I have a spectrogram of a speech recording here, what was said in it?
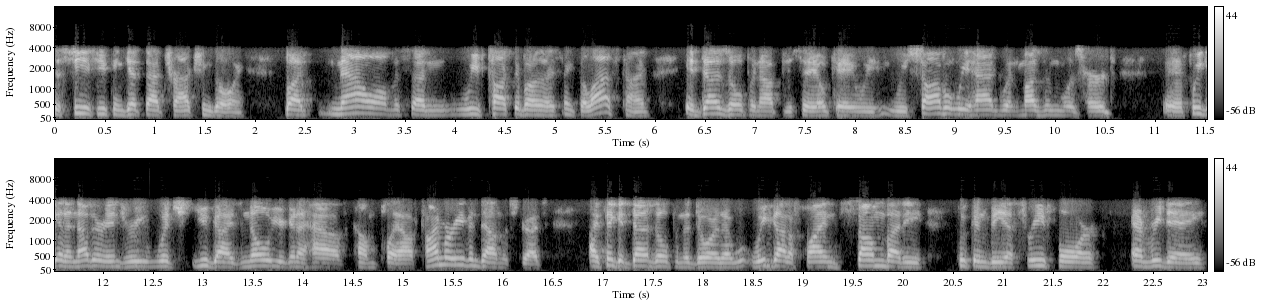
to see if you can get that traction going. But now all of a sudden, we've talked about it, I think the last time, it does open up. You say, okay, we, we saw what we had when Muzzin was hurt. If we get another injury, which you guys know you're going to have come playoff time or even down the stretch, I think it does open the door that we got to find somebody who can be a 3 4 every day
